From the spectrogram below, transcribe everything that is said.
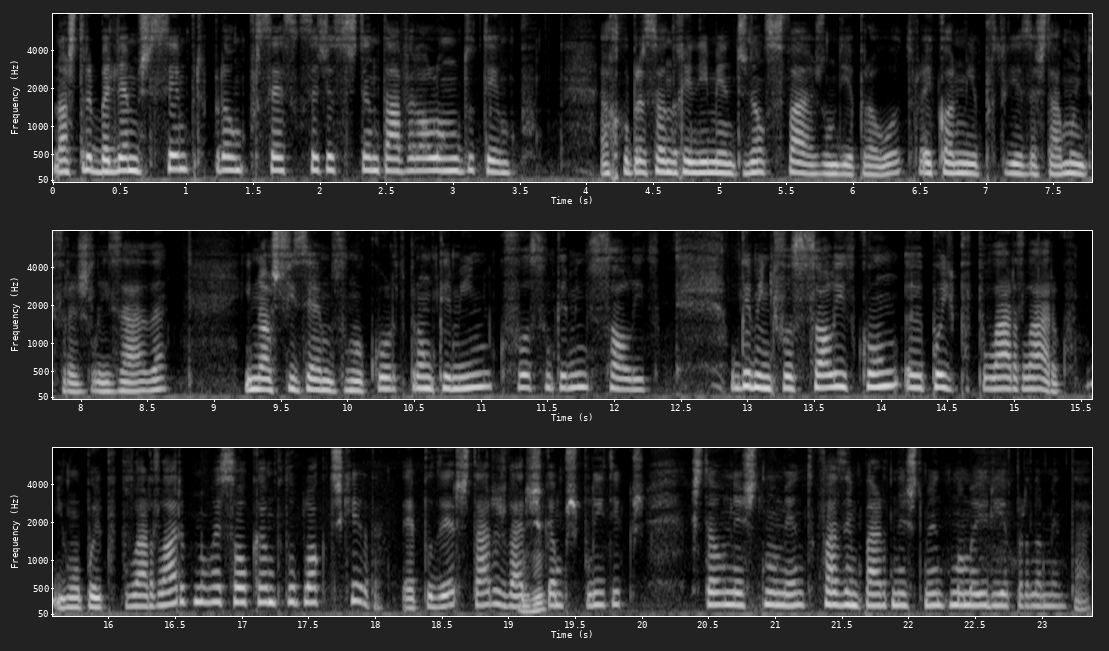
Nós trabalhamos sempre para um processo que seja sustentável ao longo do tempo. A recuperação de rendimentos não se faz de um dia para o outro, a economia portuguesa está muito fragilizada e nós fizemos um acordo para um caminho que fosse um caminho sólido. Um caminho que fosse sólido com apoio popular largo. E um apoio popular largo não é só o campo do Bloco de Esquerda, é poder estar os vários uhum. campos políticos que estão neste momento, que fazem parte neste momento de uma maioria parlamentar.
